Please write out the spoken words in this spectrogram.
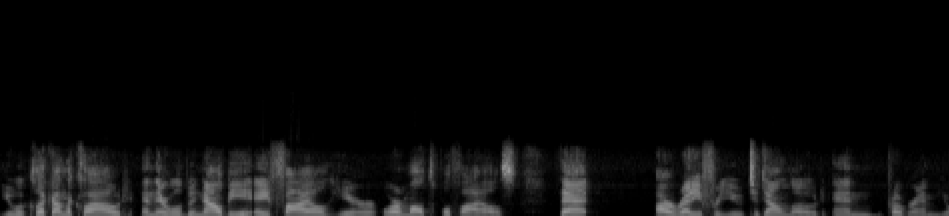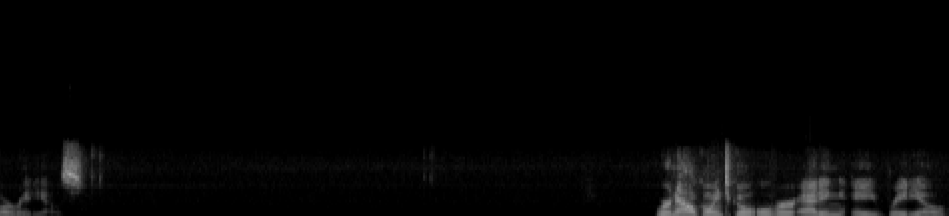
you will click on the cloud and there will be now be a file here or multiple files that are ready for you to download and program your radios. We're now going to go over adding a radio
